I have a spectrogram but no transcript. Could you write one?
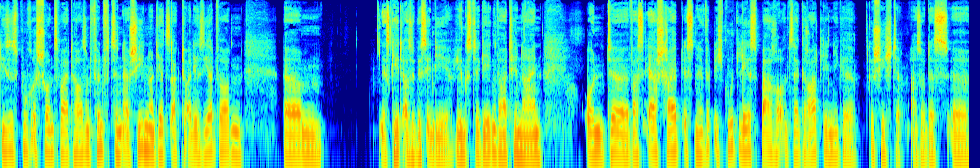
Dieses Buch ist schon 2015 erschienen und jetzt aktualisiert worden. Ähm, es geht also bis in die jüngste Gegenwart hinein. Und äh, was er schreibt, ist eine wirklich gut lesbare und sehr geradlinige Geschichte. Also das äh,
